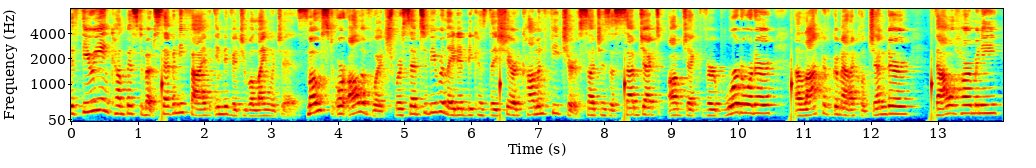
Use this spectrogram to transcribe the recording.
The theory encompassed about 75 individual languages, most or all of which were said to be related because they shared common features such as a subject, object, verb, word order, a lack of grammatical gender, vowel harmony,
